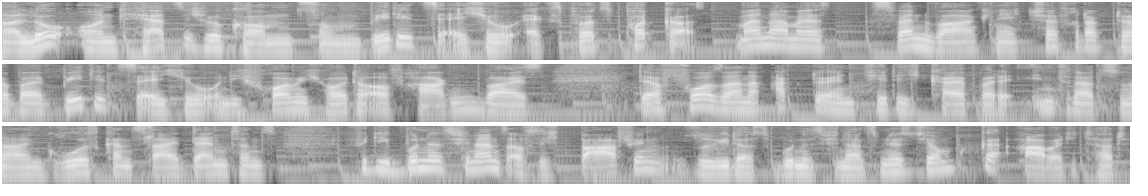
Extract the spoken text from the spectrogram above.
Hallo und herzlich willkommen zum BTC Echo Experts Podcast. Mein Name ist Sven Wagenknecht, Chefredakteur bei BTC Echo und ich freue mich heute auf Hagen Weiß, der vor seiner aktuellen Tätigkeit bei der internationalen Großkanzlei Dentons für die Bundesfinanzaufsicht BaFin sowie das Bundesfinanzministerium gearbeitet hat.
